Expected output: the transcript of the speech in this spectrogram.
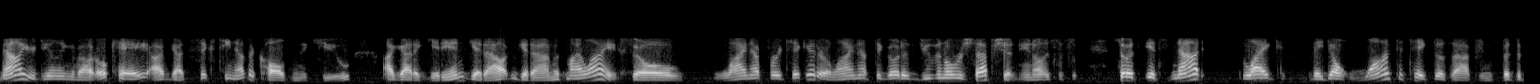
Now you're dealing about, okay, I've got 16 other calls in the queue. I got to get in, get out, and get on with my life. So line up for a ticket or line up to go to juvenile reception. You know, it's just, so it's, it's not like they don't want to take those options, but the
